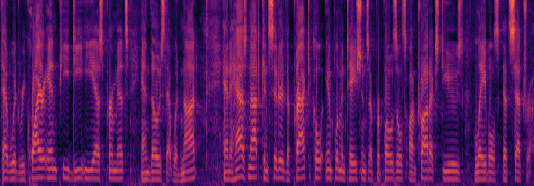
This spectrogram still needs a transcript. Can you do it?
that would require NPDES permits and those that would not, and it has not considered the practical implementations of proposals on products used, labels, etc.,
